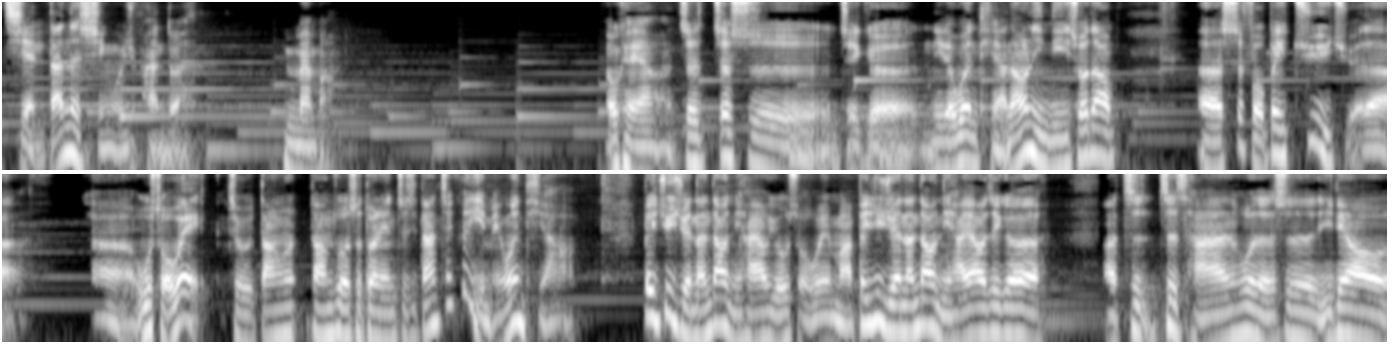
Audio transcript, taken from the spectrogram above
简单的行为去判断，明白吗？OK 啊，这这是这个你的问题啊。然后你你说到，呃，是否被拒绝的，呃，无所谓，就当当做是锻炼自己。但这个也没问题啊。被拒绝，难道你还要有所谓吗？被拒绝，难道你还要这个啊自自残，或者是一定要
